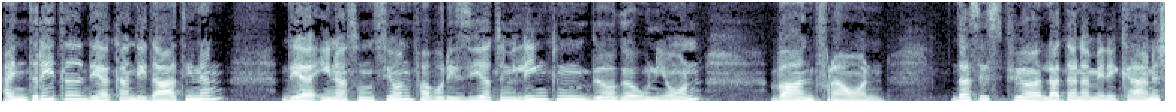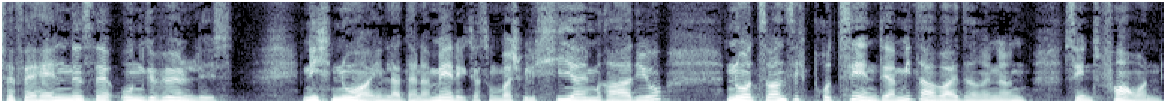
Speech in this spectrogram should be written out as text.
Ein Drittel der Kandidatinnen der in Asunción favorisierten linken Bürgerunion waren Frauen. Das ist für lateinamerikanische Verhältnisse ungewöhnlich. Nicht nur in Lateinamerika, zum Beispiel hier im Radio, nur 20 Prozent der Mitarbeiterinnen sind Frauen.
